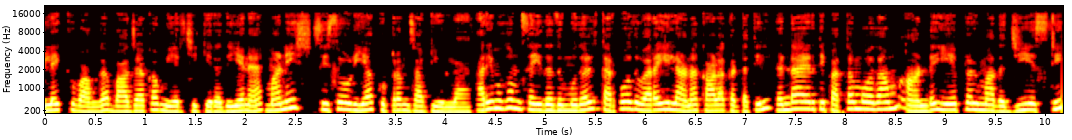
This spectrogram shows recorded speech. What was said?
விலைக்கு வாங்க பாஜக முயற்சிக்கிறது என மணிஷ் சிசோடியா இந்தியா குற்றம் சாட்டியுள்ளார். அறிமுகம் செய்தது முதல் தற்போது வரையிலான காலகட்டத்தில் இரண்டாயிரத்தி பத்தொன்பதாம் ஆண்டு ஏப்ரல் மாத ஜிஎஸ்டி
